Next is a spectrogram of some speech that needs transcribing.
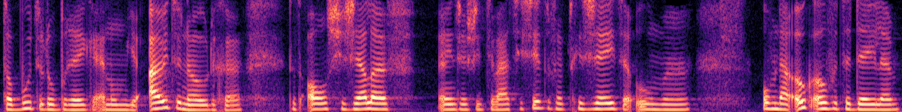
taboe te doorbreken en om je uit te nodigen. Dat als je zelf in zo'n situatie zit of hebt gezeten, om, uh, om daar ook over te delen.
